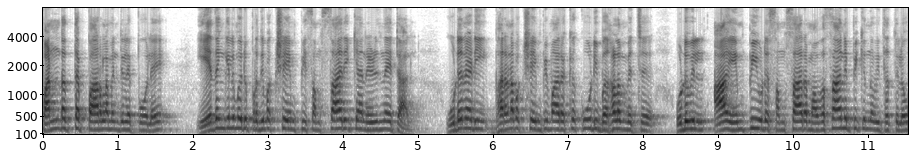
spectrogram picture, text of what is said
പണ്ടത്തെ പാർലമെന്റിലെ പോലെ ഏതെങ്കിലും ഒരു പ്രതിപക്ഷ എം പി സംസാരിക്കാൻ എഴുന്നേറ്റാൽ ഉടനടി ഭരണപക്ഷ എം പിമാരൊക്കെ കൂടി ബഹളം വെച്ച് ഒടുവിൽ ആ എം പിയുടെ സംസാരം അവസാനിപ്പിക്കുന്ന വിധത്തിലോ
